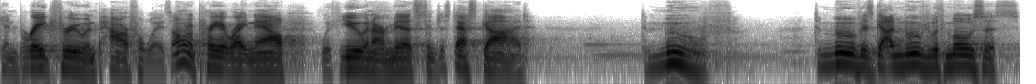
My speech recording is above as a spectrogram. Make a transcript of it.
can break through in powerful ways. I want to pray it right now with you in our midst and just ask God to move, to move as God moved with Moses,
